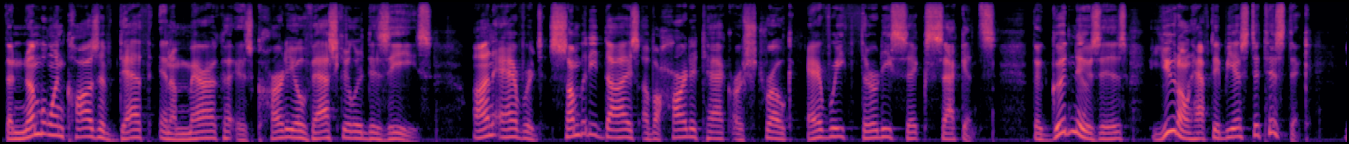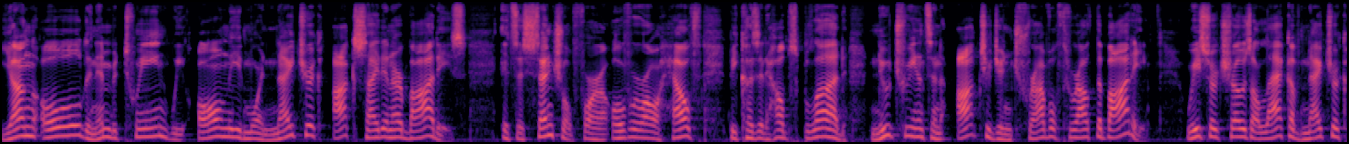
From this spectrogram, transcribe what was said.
The number one cause of death in America is cardiovascular disease. On average, somebody dies of a heart attack or stroke every 36 seconds. The good news is you don't have to be a statistic. Young, old, and in between, we all need more nitric oxide in our bodies. It's essential for our overall health because it helps blood, nutrients, and oxygen travel throughout the body. Research shows a lack of nitric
